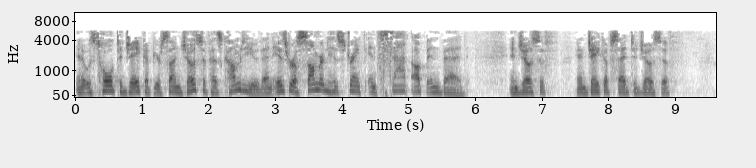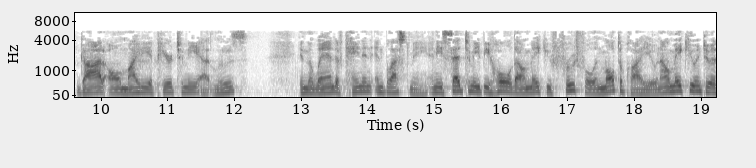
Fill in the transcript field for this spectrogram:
And it was told to Jacob, Your son Joseph has come to you. Then Israel summoned his strength and sat up in bed. And Joseph and Jacob said to Joseph, God Almighty appeared to me at Luz in the land of Canaan and blessed me. And he said to me, Behold, I will make you fruitful and multiply you, and I will make you into a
